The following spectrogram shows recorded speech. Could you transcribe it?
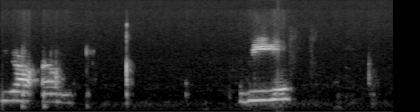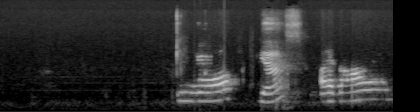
Yeah, um, we walk yes around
